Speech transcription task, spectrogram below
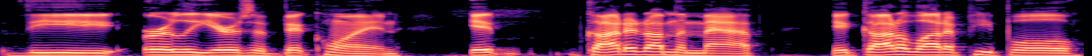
the early years of Bitcoin. It got it on the map. It got a lot of people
